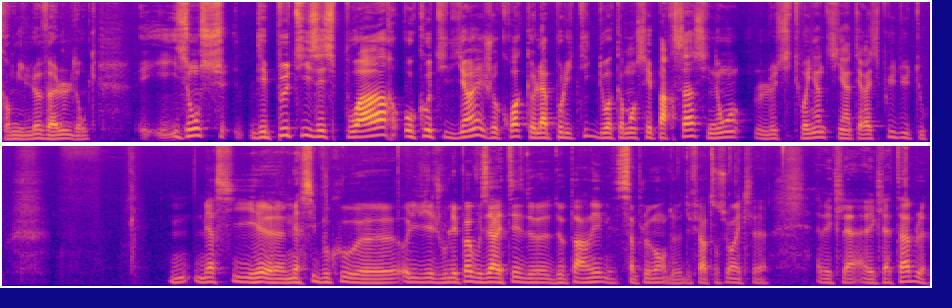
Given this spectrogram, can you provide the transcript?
comme ils le veulent. Donc, ils ont des petits espoirs au quotidien et je crois que la politique doit commencer par ça, sinon le citoyen ne s'y intéresse plus du tout. Merci, euh, merci beaucoup euh, Olivier. Je ne voulais pas vous arrêter de, parler, mais simplement de, faire attention avec la, table.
